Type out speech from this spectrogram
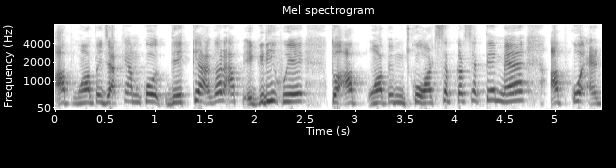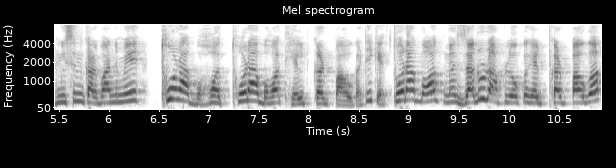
आप वहाँ पे जाके हमको देख के अगर आप एग्री हुए तो आप वहाँ पे मुझको व्हाट्सएप कर सकते हैं। मैं आपको एडमिशन करवाने में थोड़ा बहुत थोड़ा बहुत हेल्प कर पाऊँगा ठीक है? थोड़ा बहुत मैं ज़रूर आप लोगों को हेल्प कर पाऊँगा,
